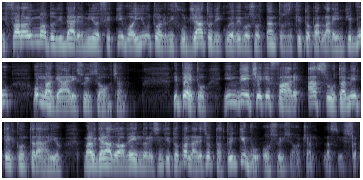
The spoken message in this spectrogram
e farò in modo di dare il mio effettivo aiuto al rifugiato di cui avevo soltanto sentito parlare in tv o magari sui social. Ripeto, invece che fare assolutamente il contrario, malgrado avendone sentito parlare soltanto in tv o sui social, la stessa.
